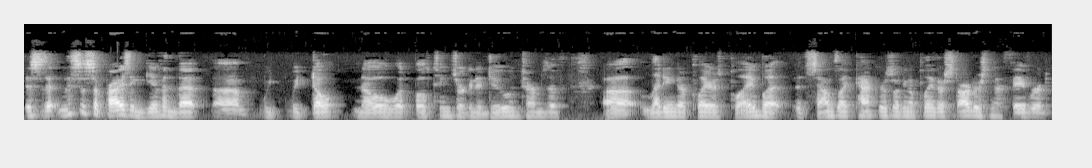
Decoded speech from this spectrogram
This is this is surprising given that um, we we don't know what both teams are going to do in terms of uh, letting their players play, but it sounds like Packers are going to play their starters and they're favored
